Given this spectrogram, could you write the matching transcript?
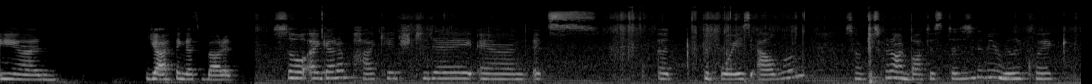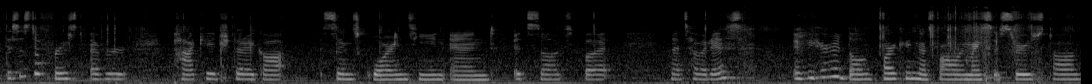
and yeah, I think that's about it. So I got a package today and it's a The Boyz album. So I'm just gonna unbox this. This is gonna be really quick. This is the first ever package that I got since quarantine and it sucks, but that's how it is. If you hear a dog barking, that's probably my sister's dog.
